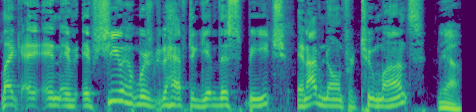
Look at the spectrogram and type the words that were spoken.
Like, and if, if she was going to have to give this speech, and I've known for two months, Yeah,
